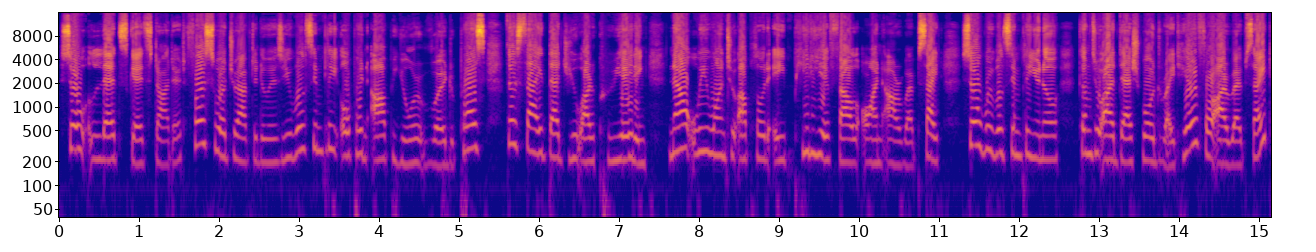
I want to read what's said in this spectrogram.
So let's get started. First what you have to do is you will simply open up your WordPress, the site that you are creating. Now we want to upload a PDF file on our website. So we will simply, you know, come to our dashboard right here for our website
